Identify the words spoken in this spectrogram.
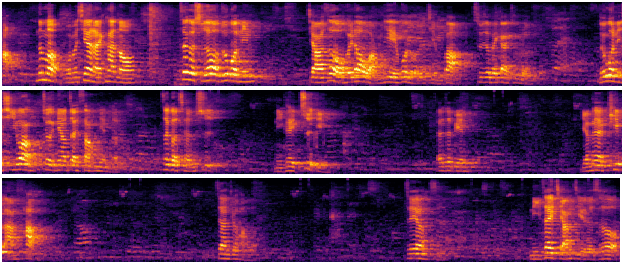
好，那么我们现在来看哦，这个时候如果您假设我回到网页或者我的简报，是不是就被盖住了？如果你希望就一定要在上面的这个城市，你可以置顶，在这边有没有 Keep on Top？这样就好了，这样子，你在讲解的时候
